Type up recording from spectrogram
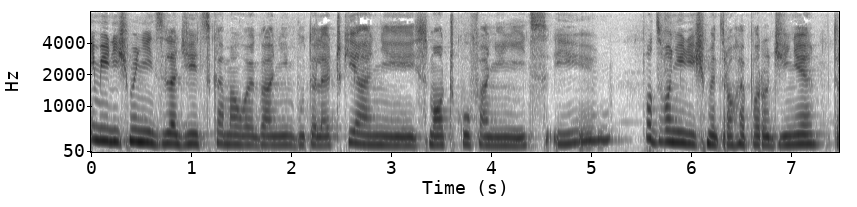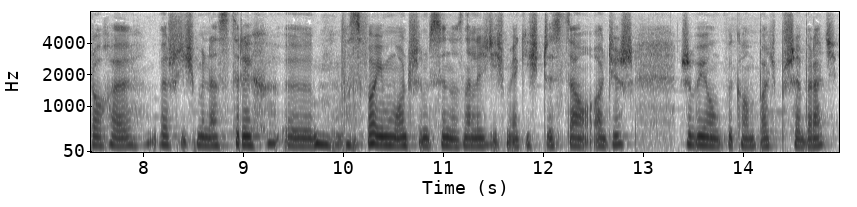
Nie mieliśmy nic dla dziecka małego, ani buteleczki, ani smoczków, ani nic. I podzwoniliśmy trochę po rodzinie, trochę weszliśmy na strych y, po swoim młodszym synu, znaleźliśmy jakiś czystą odzież, żeby ją wykąpać, przebrać.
